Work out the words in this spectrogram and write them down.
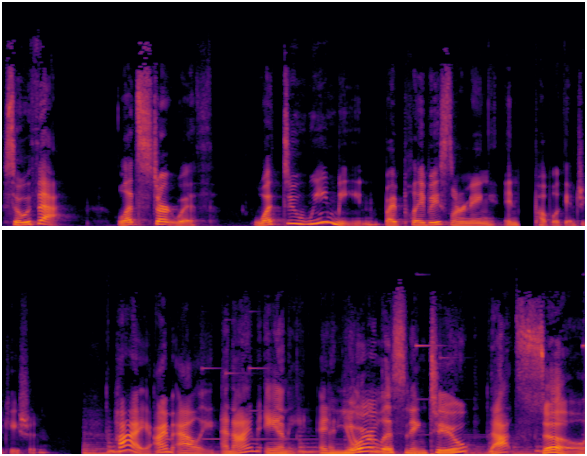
So, with that, let's start with what do we mean by play based learning in public education? Hi, I'm Allie. And I'm Annie. And, and you're, you're, listening to That's So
